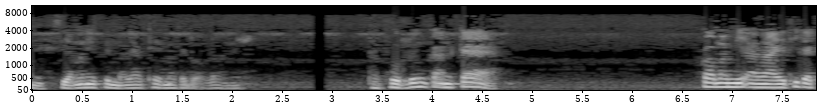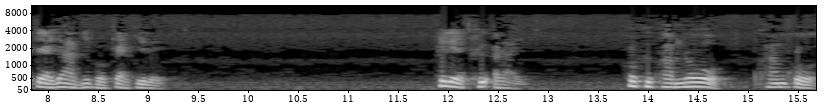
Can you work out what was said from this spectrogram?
นี่เสียงอันนี้ขึ้นมาแล้วเทศมาสะดวกแล้วนี่ถ้าพูดเรื่องการแก้ ก็มันมีอะไรที่จะแก้ยากที่กว่าแก้กิเลสกิเลสคืออะไร ก็คือความโลภความโกรธ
